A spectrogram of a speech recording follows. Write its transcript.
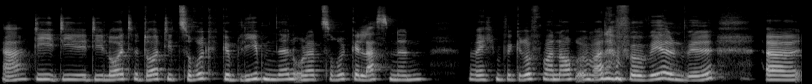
Ja, die, die, die Leute dort, die zurückgebliebenen oder zurückgelassenen, welchen Begriff man auch immer dafür wählen will, äh,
